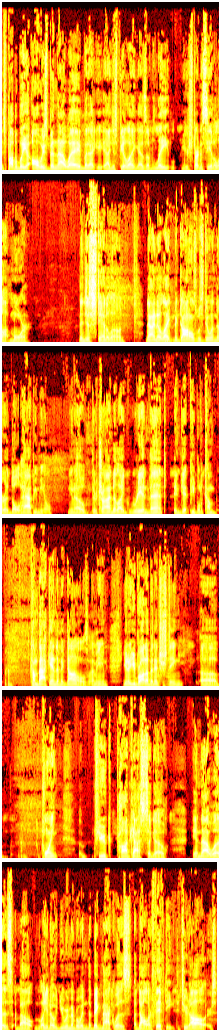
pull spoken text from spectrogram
it's probably always been that way, but I I just feel like as of late, you're starting to see it a lot more than just standalone. Now I know like McDonald's was doing their adult Happy Meal. You know, they're trying to like reinvent and get people to come come back into McDonald's. I mean, you know, you brought up an interesting uh, point a few podcasts ago, and that was about you know you remember when the Big Mac was a dollar fifty to two dollars.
